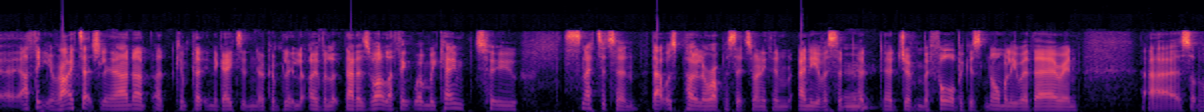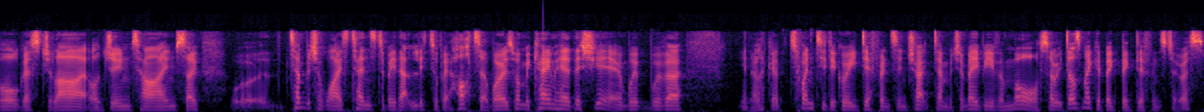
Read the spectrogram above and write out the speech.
uh, I think you're right actually, and I, I completely negated and completely overlooked that as well. I think when we came to Snetterton, that was polar opposite to anything any of us had, mm. had, had driven before because normally we're there in uh, sort of August, July, or June time. So uh, temperature wise tends to be that little bit hotter. Whereas when we came here this year with, with a you know, like a 20 degree difference in track temperature, maybe even more. So it does make a big, big difference to us.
